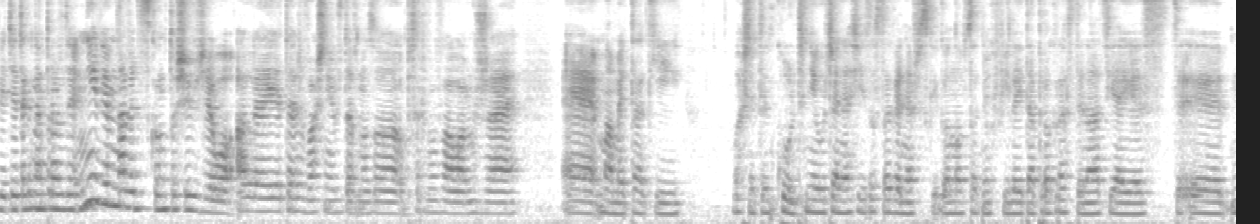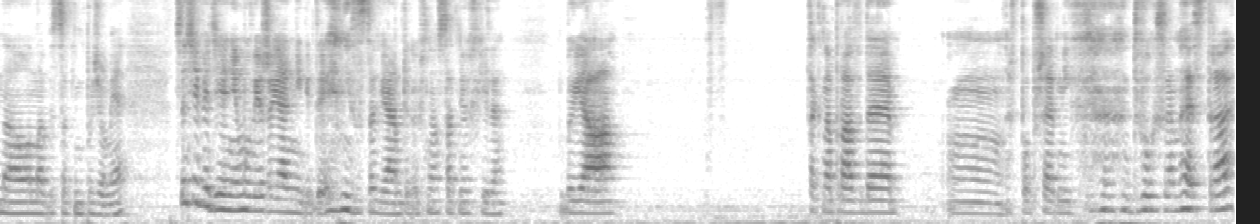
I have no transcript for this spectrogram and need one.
Wiecie, tak naprawdę nie wiem nawet skąd to się wzięło, ale ja też właśnie już dawno zaobserwowałam, że e, mamy taki właśnie ten kult nieuczenia się i zostawiania wszystkiego na ostatnią chwilę i ta prokrastynacja jest e, no, na wysokim poziomie. W sensie, wiecie, ja nie mówię, że ja nigdy nie zostawiałam czegoś na ostatnią chwilę, bo ja tak naprawdę mm, w poprzednich dwóch semestrach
